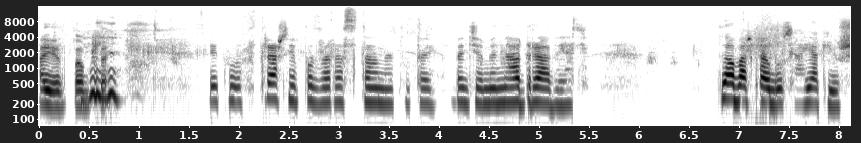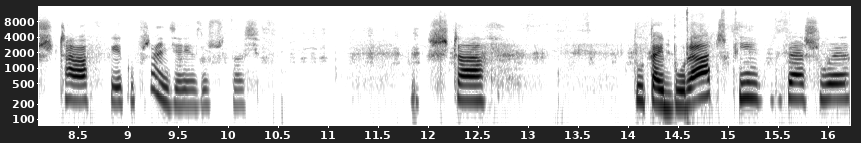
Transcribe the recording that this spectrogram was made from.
A jest dobrze. Jak no, strasznie pozarastane tutaj. Będziemy nadrabiać. Zobacz, Klaudusia, jaki już szczaw. Wieku wszędzie jest już coś. Szczaw. Tutaj buraczki zeszły.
